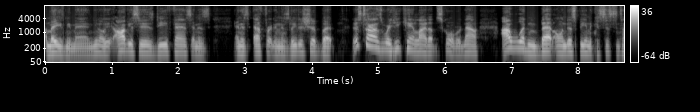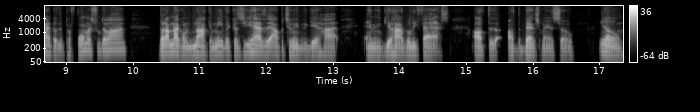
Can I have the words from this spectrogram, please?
amaze me, man. You know, obviously his defense and his and his effort and his leadership, but there's times where he can't light up the scoreboard. Now, I wouldn't bet on this being a consistent type of the performance from Delon but I'm not going to knock him either because he has the opportunity to get hot and get hot really fast off the off the bench, man. So you know,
